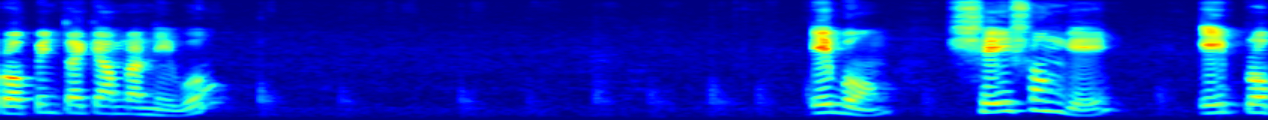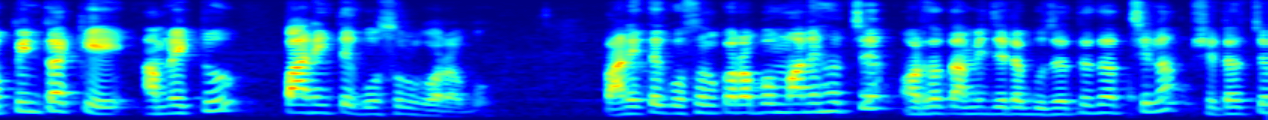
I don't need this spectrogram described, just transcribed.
প্রপিনটাকে আমরা নেব। এবং সেই সঙ্গে এই প্রপিনটাকে আমরা একটু পানিতে গোসল করাবো। পানিতে গোসল করাবো মানে হচ্ছে, অর্থাৎ আমি যেটা বোঝাতে চাচ্ছিলাম, সেটা হচ্ছে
